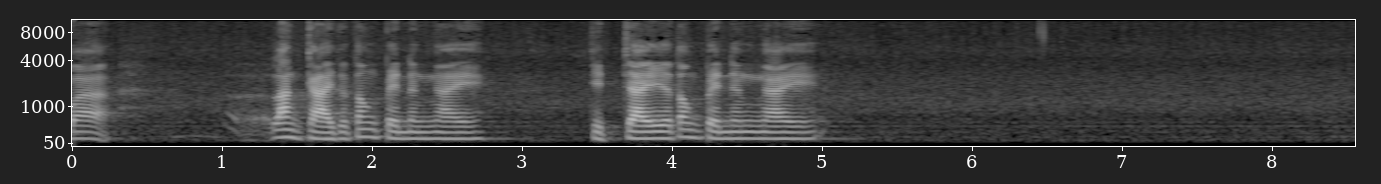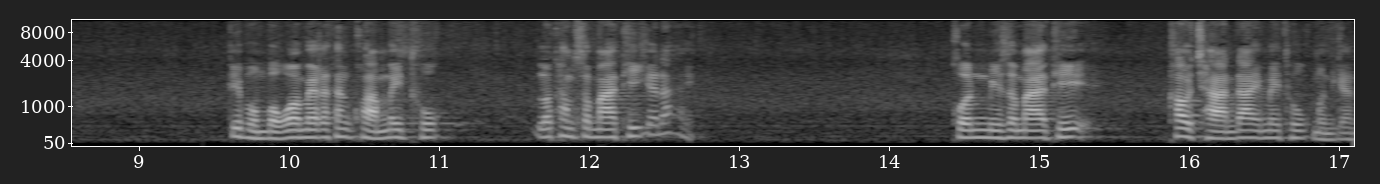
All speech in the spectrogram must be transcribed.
ว่าร่างกายจะต้องเป็นยังไง จิตใจจะต้องเป็นยังไง ที่ผมบอกว่าแม้กระทั่งความไม่ทุกข์เราทำสมาธิก็ได้ คนมีสมาธิเข้าฌานได้ไม่ทุกข์เหมือนกัน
